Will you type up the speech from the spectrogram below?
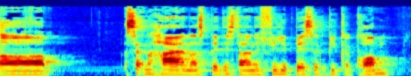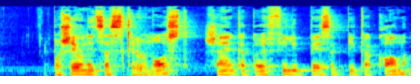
uh, se nahaja na spletni strani filipesek.com, pošiljka skrivnost, še enkrat to je filipesek.com,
